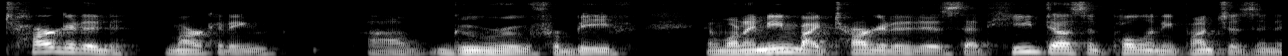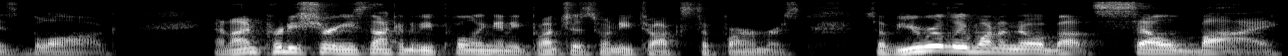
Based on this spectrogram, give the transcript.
targeted marketing uh, guru for beef. And what I mean by targeted is that he doesn't pull any punches in his blog. And I'm pretty sure he's not going to be pulling any punches when he talks to farmers. So if you really want to know about sell buy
